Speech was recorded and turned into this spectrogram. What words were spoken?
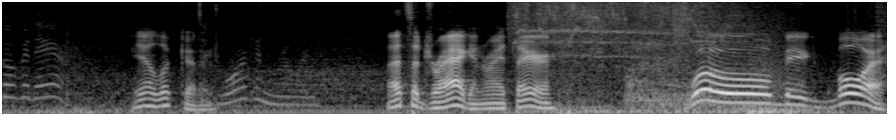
Look over there. Yeah, look at him. That's a dragon right there. Whoa, big boy.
